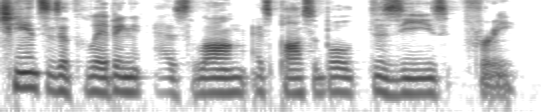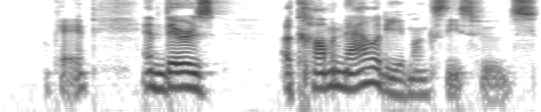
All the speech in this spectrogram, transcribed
chances of living as long as possible disease free. Okay. And there's a commonality amongst these foods,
